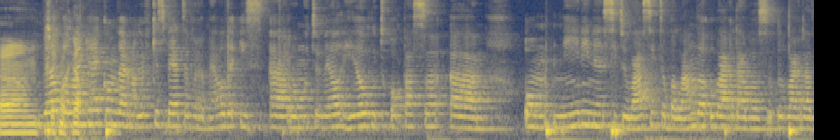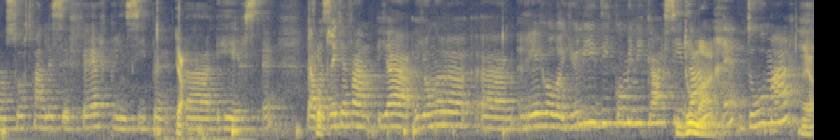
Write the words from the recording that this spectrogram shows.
Um, wel maar, belangrijk ja. om daar nog even bij te vermelden is, uh, we moeten wel heel goed oppassen om niet in een situatie te belanden waar dat, was, waar dat een soort van laissez-faire principe ja. uh, heerst. Hè. Dat Klopt. we zeggen van, ja, jongeren, uh, regelen jullie die communicatie Doe dan? Maar. Hè? Doe maar. Ja.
